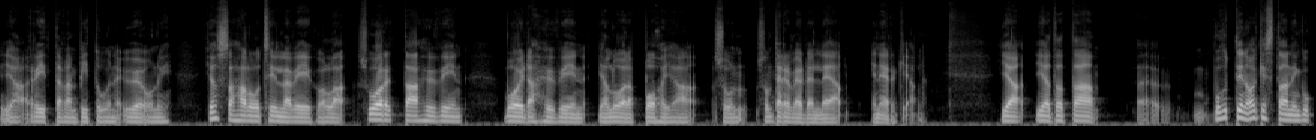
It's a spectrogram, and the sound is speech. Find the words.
ja riittävän pituinen yöuni, jossa haluat sillä viikolla suorittaa hyvin – voida hyvin ja luoda pohjaa sun, sun terveydelle ja energialle. Ja, ja tota, äh, puhuttiin oikeastaan niin kuin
